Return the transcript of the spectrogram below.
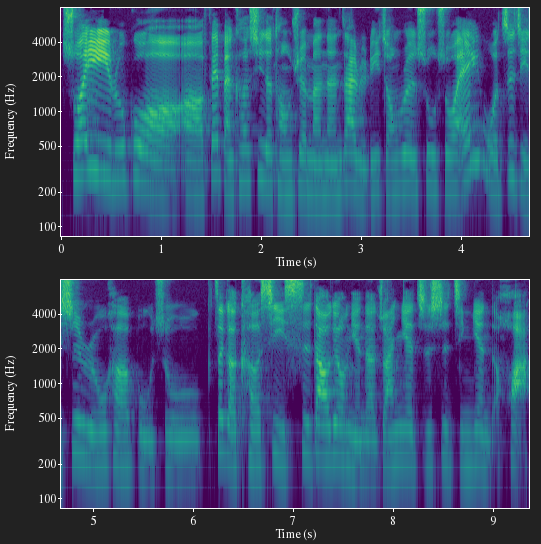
所以如果呃非本科系的同学们能在履历中论述说，诶，我自己是如何补足这个科系四到六年的专业知识经验的话，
